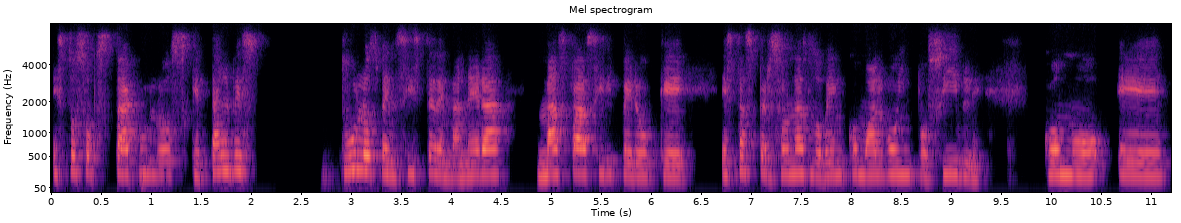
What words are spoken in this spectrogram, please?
estos obstáculos que tal vez tú los venciste de manera más fácil, pero que estas personas lo ven como algo imposible, como, eh,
